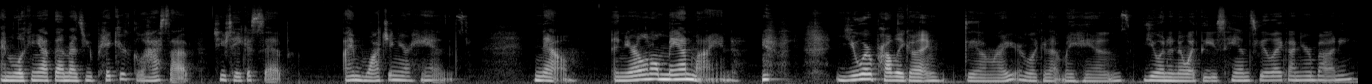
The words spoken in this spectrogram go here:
I'm looking at them as you pick your glass up to take a sip. I'm watching your hands. Now, in your little man mind, you are probably going, damn right, you're looking at my hands. You want to know what these hands feel like on your body?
